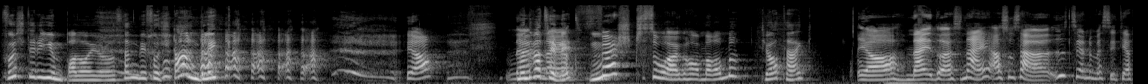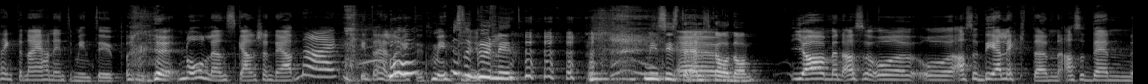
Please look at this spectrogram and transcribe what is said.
Först är det gympadojor och sen vid första anblick. Ja. det var jag trevligt. Mm. Först såg honom. Ja tack. Ja, nej, då, alltså, nej, alltså så här, utseendemässigt jag tänkte nej han är inte min typ. Norrländskan kände jag nej, inte heller riktigt min Det är så typ. gulligt. Min syster Ehm, älskar honom. Ja men alltså, och, och, alltså dialekten, alltså den,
